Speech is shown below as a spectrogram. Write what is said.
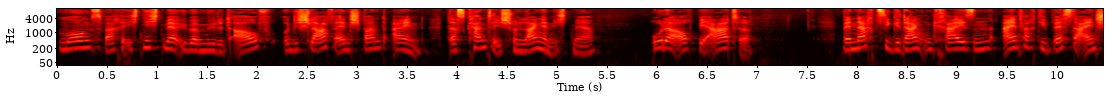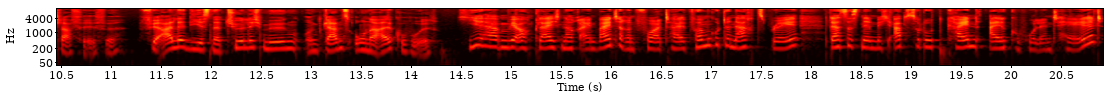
Morgens wache ich nicht mehr übermüdet auf und ich schlafe entspannt ein. Das kannte ich schon lange nicht mehr. Oder auch Beate. Wenn nachts die Gedanken kreisen, einfach die beste Einschlafhilfe. Für alle, die es natürlich mögen und ganz ohne Alkohol. Hier haben wir auch gleich noch einen weiteren Vorteil vom Gute Nacht Spray, dass es nämlich absolut kein Alkohol enthält.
